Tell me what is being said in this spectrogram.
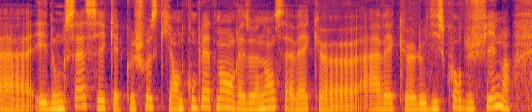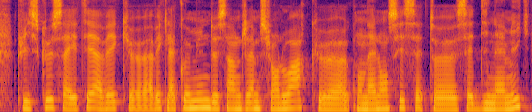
Euh, et donc ça, c'est quelque chose qui entre complètement en résonance avec, euh, avec le discours du film, puisque ça a été avec, avec la commune de euh, qu'on a lancé cette, cette dynamique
